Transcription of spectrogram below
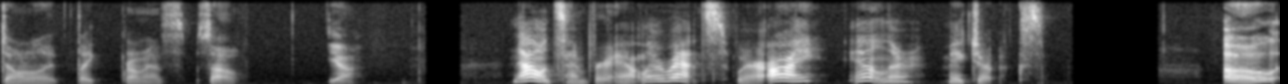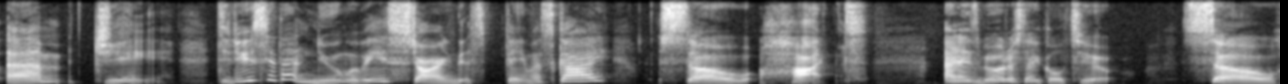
don't really like romance. So, yeah. Now it's time for Antler Rants, where I, Antler, make jokes. OMG. Did you see that new movie starring this famous guy? So hot. And his motorcycle too. So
